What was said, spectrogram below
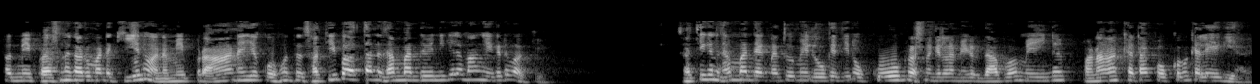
නමුත් මේ ප්‍රශ්න කරු මට කියනවා නම් මේ ප්‍රාණය කොහොමද සතිය පවත්වන්න සම්බන්ධ වෙන්නේ කියලා මම ඒකට වාක්‍යය. සතිය ගැන සම්බන්ධයක් නැතුව මේ ලෝකේ තියෙන ඔක්කොම ප්‍රශ්න කියලා මේකට දාපුවම මේ ඉන්න 50ක් 60ක් ඔක්කොම කැලේ ගියා.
